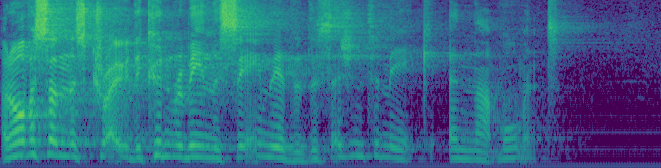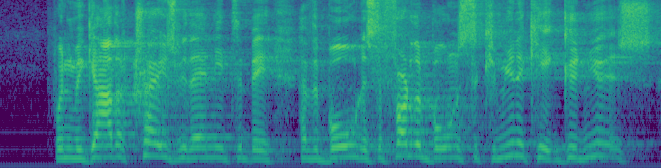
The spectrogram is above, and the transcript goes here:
And all of a sudden, this crowd, they couldn't remain the same. They had a decision to make in that moment. When we gather crowds, we then need to be, have the boldness, the further boldness to communicate good news.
